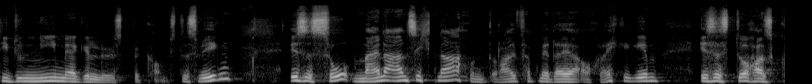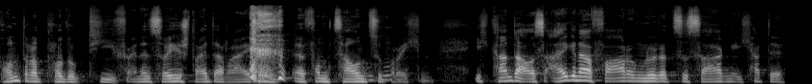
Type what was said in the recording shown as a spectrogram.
die du nie mehr gelöst bekommst. Deswegen ist es so, meiner Ansicht nach, und Ralf hat mir da ja auch recht gegeben, ist es durchaus kontraproduktiv, eine solche Streiterei äh, vom Zaun zu brechen. Ich kann da aus eigener Erfahrung nur dazu sagen, ich hatte,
